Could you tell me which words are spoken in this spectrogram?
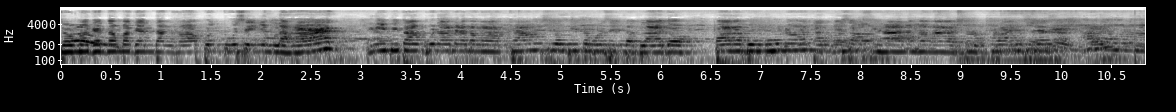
So magandang magandang hapon po sa inyong lahat. Inibitahan po namin ang mga council dito po sa Entablado para bumunot at masaksihan ang mga surprises at ang mga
